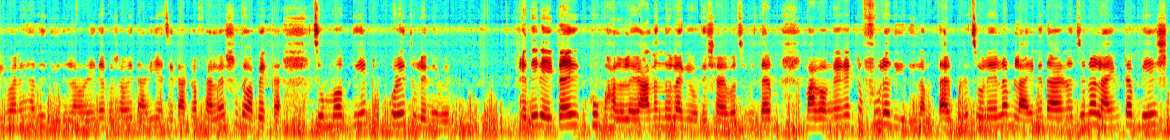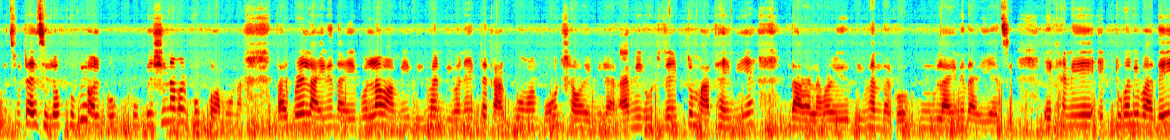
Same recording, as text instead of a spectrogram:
বিমানের হাতে দিয়ে দিলাম। আর এই দেখো সবাই দাঁড়িয়ে আছে, টাকা ফেলার শুধু অপেক্ষা। চুম্বক দিয়ে টুক করে তুলে নেবে। এদের এইটাই খুব ভালো লাগে, আনন্দ লাগে ওদের সারা বছর তার মা গঙ্গাকে একটা ফুলও দিয়ে দিলাম, তারপরে চলে এলাম লাইনে দাঁড়ানোর জন্য। লাইনটা বেশ কিছুটাই ছিল, খুবই অল্প, খুব বেশি না, আবার খুব কমও না। তারপরে লাইনে দাঁড়িয়ে পড়লাম আমি বিমান বিমানে একটা কাকু, আমার বোন, সবাই মিলে। আমি ঘটিটা একটু মাথায় নিয়ে দাঁড়ালাম, আর বিমান দেখো লাইনে দাঁড়িয়ে আছে। এখানে একটুখানি বাদেই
